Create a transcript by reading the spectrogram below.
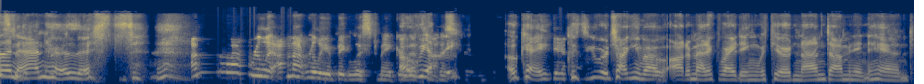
list and her lists. I'm not really. I'm not really a big list maker. Oh, That's really? Okay. Yeah. Because you were talking about automatic writing with your non dominant hand.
